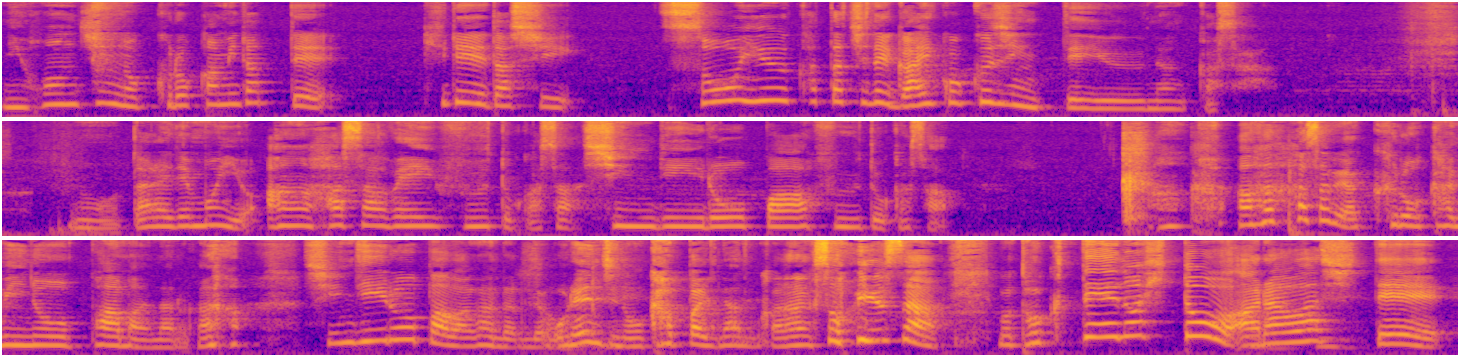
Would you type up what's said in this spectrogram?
日本人の黒髪だって綺麗だしそういう形で外国人っていうなんかさもう誰でもいいよ。アン・ハサウェイ風とかさシンディ・ローパー風とかさ。アンハサウェイは黒髪のパーマになるのかな？シンディ・ローパーはなんだろうね。オレンジのおかっぱになるのかな？そういうさもう特定の人を表して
